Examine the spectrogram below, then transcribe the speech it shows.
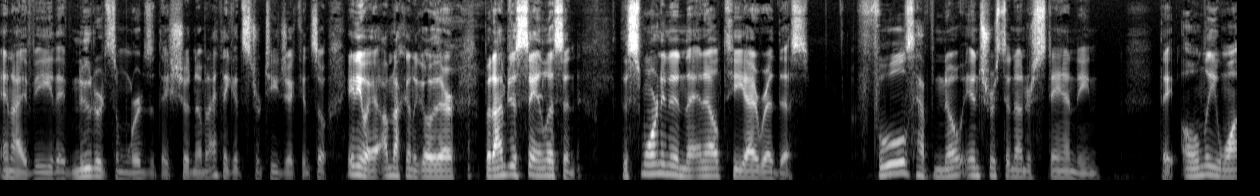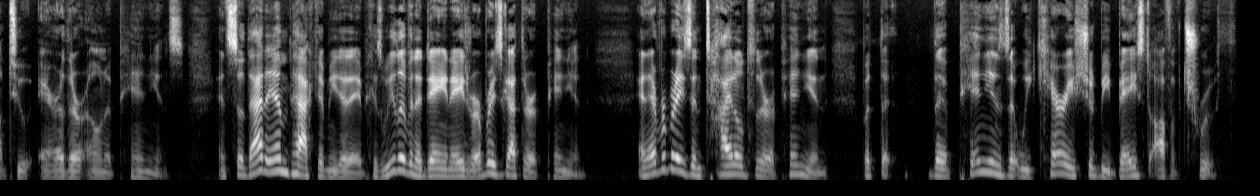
NIV. They've neutered some words that they shouldn't have, and I think it's strategic. And so, anyway, I'm not going to go there. But I'm just saying, listen. This morning in the NLT, I read this: Fools have no interest in understanding. They only want to air their own opinions. And so that impacted me today because we live in a day and age where everybody's got their opinion. And everybody's entitled to their opinion, but the the opinions that we carry should be based off of truth.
